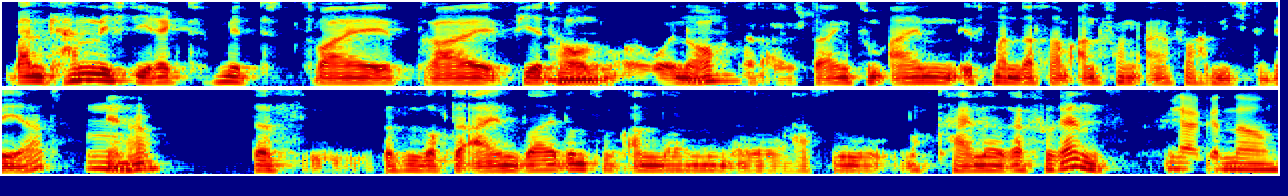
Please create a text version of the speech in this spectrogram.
man kann nicht direkt mit 2, 3, 4.000 Euro in eine. Hochzeit einsteigen. Zum einen ist man das am Anfang einfach nicht wert. Mhm. Ja? Das, das ist auf der einen Seite und zum anderen äh, hast du noch keine Referenz. Ja, genau.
